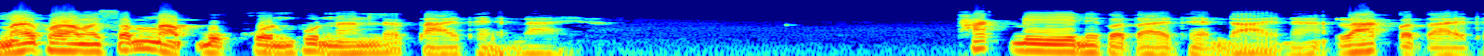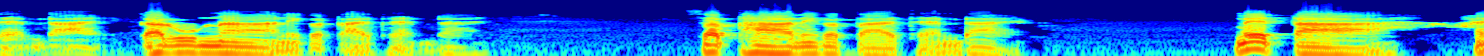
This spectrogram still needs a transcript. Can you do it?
หมายความว่าสำหรับบุคคลผู้นั้นแล้วตายแทนได้พักดีนี่ก็ตายแทนได้นะรักก็ตายแทนได้ กรุณานี่ก็ตายแทนได้ศรัทธานี่ก็ตายแทนได้ เมตตาให้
